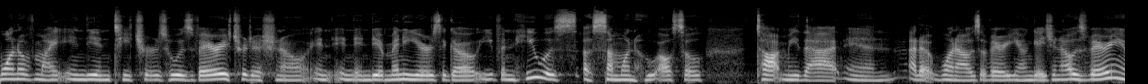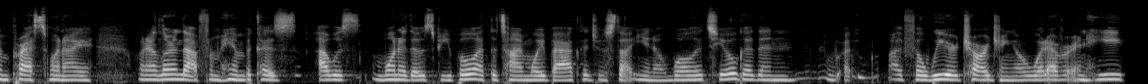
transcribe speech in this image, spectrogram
one of my Indian teachers who was very traditional in, in India many years ago, even he was uh, someone who also taught me that and at a, when I was a very young age and I was very impressed when I when I learned that from him because I was one of those people at the time way back that just thought, you know, well, it's yoga, then I feel weird charging or whatever. And he,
